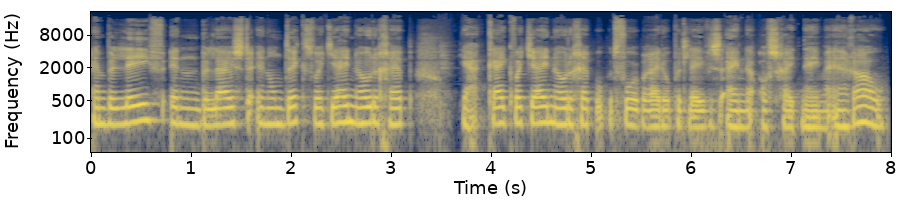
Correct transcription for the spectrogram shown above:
en beleef en beluister en ontdek wat jij nodig hebt. Ja, kijk wat jij nodig hebt op het voorbereiden op het levenseinde, afscheid nemen en rouw.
